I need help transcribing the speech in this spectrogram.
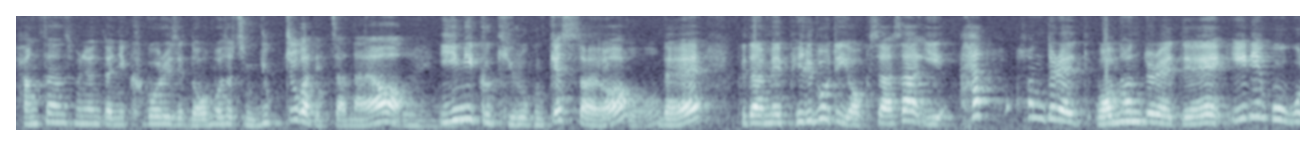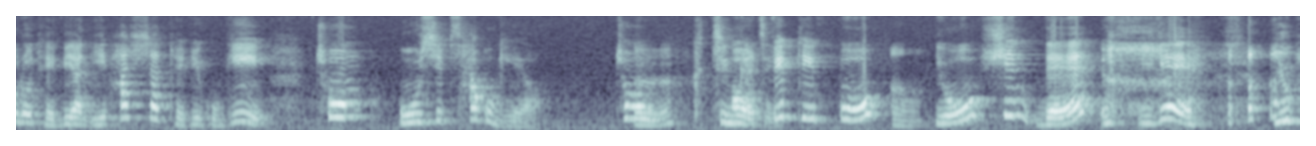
방탄소년단이 그거를 이제 넘어서 지금 6주가 됐잖아요. 음. 이미 그 기록은 깼어요. 깼고. 네. 그다음에 빌보드 역사상 이핫 100, 100의 1위 곡으로 데뷔한 이 핫샷 데뷔곡이 총 54곡이에요. 총 응. 그 지금까지 어, 54 어. 요, 쉰, 넷, 이게, 육,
